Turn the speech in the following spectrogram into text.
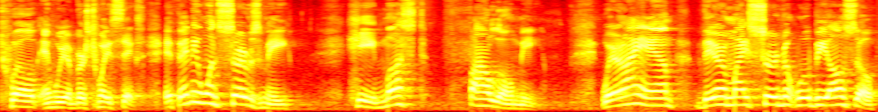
12, and we are in verse 26. If anyone serves me, he must follow me. Where I am, there my servant will be also.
